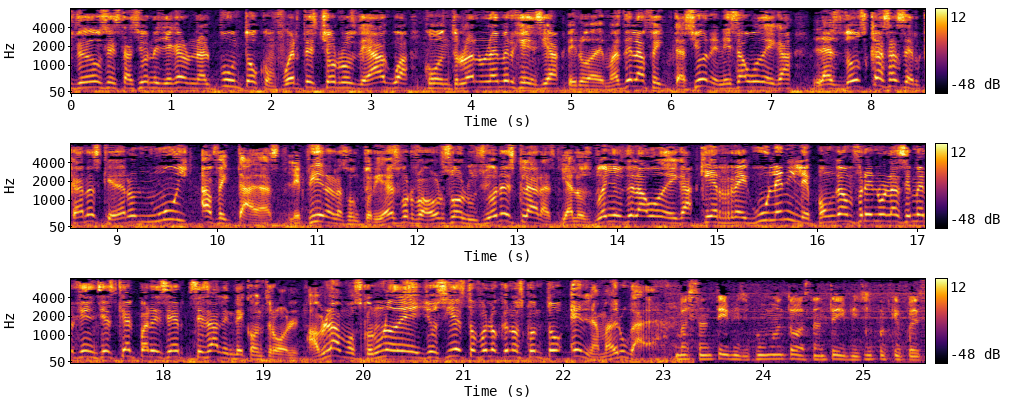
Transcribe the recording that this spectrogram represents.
De dos estaciones llegaron al punto con fuertes chorros de agua, controlaron la emergencia, pero además de la afectación en esa bodega, las dos casas cercanas quedaron muy afectadas. Le piden a las autoridades por favor soluciones claras y a los dueños de la bodega que regulen y le pongan freno a las emergencias que al parecer se salen de control. Hablamos con uno de ellos y esto fue lo que nos contó en la madrugada. Bastante difícil, fue un momento bastante difícil porque pues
